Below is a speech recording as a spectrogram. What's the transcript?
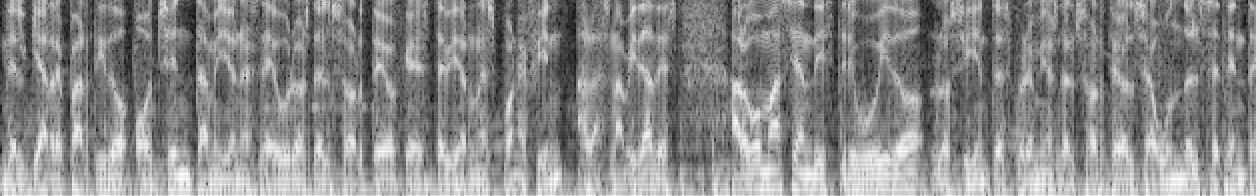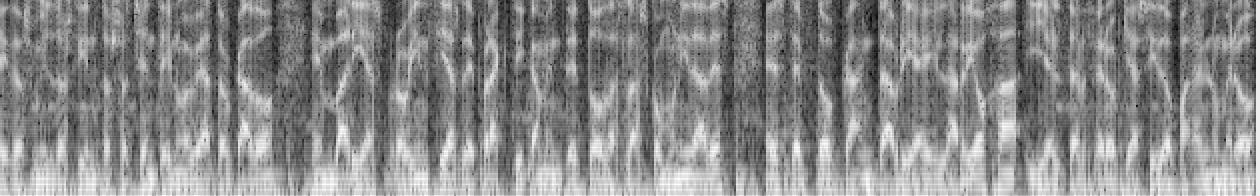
del que ha repartido 80 millones de euros del sorteo que este viernes pone fin a las Navidades. Algo más se han distribuido los siguientes premios del sorteo. El segundo, el 72.289, ha tocado en varias provincias de prácticamente todas las comunidades, excepto Cantabria y La Rioja, y el tercero, que ha sido para el número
